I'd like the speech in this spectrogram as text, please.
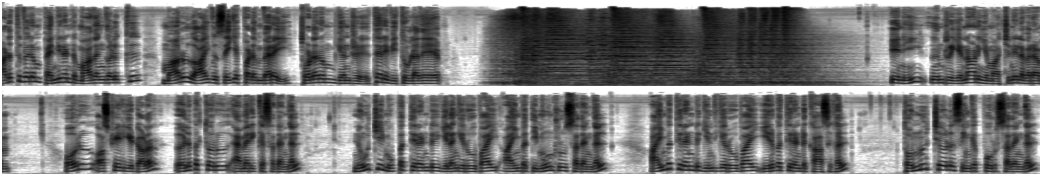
அடுத்து வரும் பன்னிரண்டு மாதங்களுக்கு மறு ஆய்வு செய்யப்படும் வரை தொடரும் என்று தெரிவித்துள்ளது. இனி இன்றைய நாணய மாற்று நிலவரம். ஒரு ஆஸ்திரேலிய டாலர் எழுபத்தொரு அமெரிக்க சதங்கள் நூற்றி முப்பத்தி ரெண்டு இலங்கை ரூபாய் ஐம்பத்தி மூன்று சதங்கள் ஐம்பத்தி ரெண்டு இந்திய ரூபாய் இருபத்தி ரெண்டு காசுகள் தொன்னூற்றேழு சிங்கப்பூர் சதங்கள்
